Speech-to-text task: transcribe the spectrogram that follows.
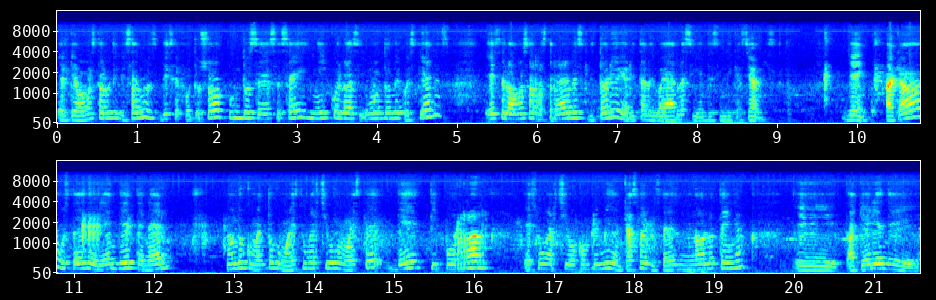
el que vamos a estar utilizando dice photoshop.cs6 Nicolas y un montón de cuestiones este lo vamos a arrastrar al escritorio y ahorita les voy a dar las siguientes indicaciones. Bien acá ustedes deberían de tener un documento como este un archivo como este de tipo RAR. Es un archivo comprimido. En caso de que ustedes no lo tengan eh, aquí deberían de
